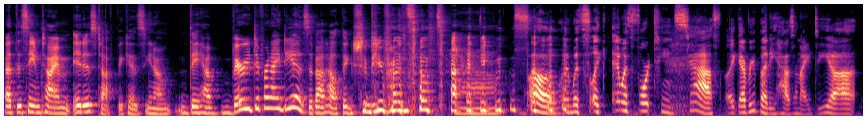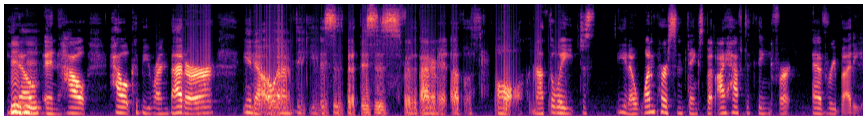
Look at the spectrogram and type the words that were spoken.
at the same time, it is tough because, you know, they have very different ideas about how things should be run sometimes. oh and with like and with 14 staff like everybody has an idea you know Mm-hmm. and how how it could be run better you know and i'm thinking this is but this is for the betterment of us all not the way just you know one person thinks but i have to think for everybody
